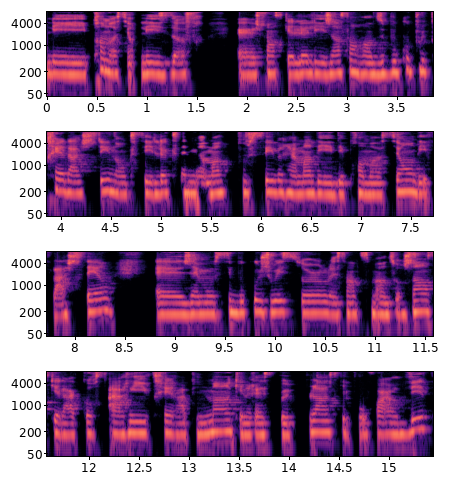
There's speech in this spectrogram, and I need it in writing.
les promotions, les offres. Euh, je pense que là, les gens sont rendus beaucoup plus près d'acheter. Donc, c'est là que c'est le moment de pousser vraiment des, promotions, des flash sales. Euh, J'aime aussi beaucoup jouer sur le sentiment d'urgence, que la course arrive très rapidement, qu'il reste peu de place, qu'il faut faire vite.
